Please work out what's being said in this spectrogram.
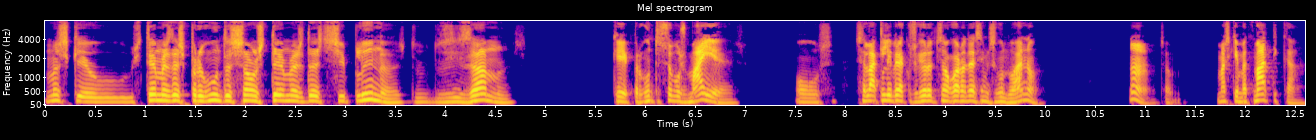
Mas que os temas das perguntas são os temas das disciplinas, do- dos exames? Quê? Perguntas sobre os maias? Ou se- sei lá que livro é que os garotos estão agora no 12 ano? Não, mais que matemática.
